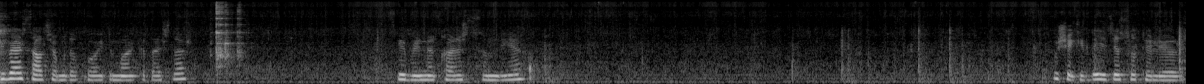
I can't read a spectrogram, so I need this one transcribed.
biber salçamı da koydum arkadaşlar. Birbirine karışsın diye. Bu şekilde iyice soteliyoruz.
